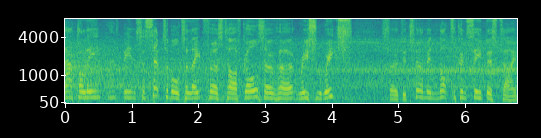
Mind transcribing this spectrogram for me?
Napoli have been susceptible to late first half goals over recent weeks, so determined not to concede this time.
